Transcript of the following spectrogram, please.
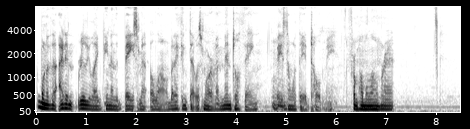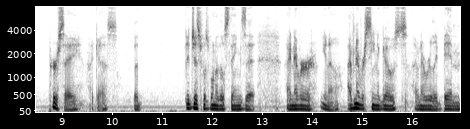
one of the I didn't really like being in the basement alone, but I think that was more of a mental thing based Mhm. on what they had told me from Home Alone, right? per se, I guess. But it just was one of those things that I never, you know, I've never seen a ghost. I've never really been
